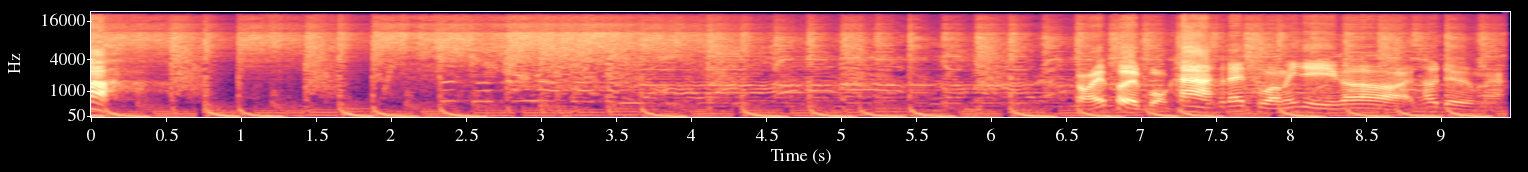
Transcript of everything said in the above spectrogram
อะต่อให้เปิดบวกห้าถ้าได้ตัวไม่ดีก็เท่าเดิมนะ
